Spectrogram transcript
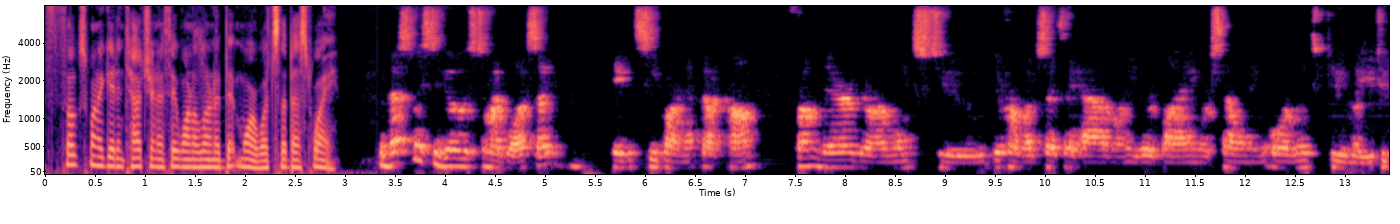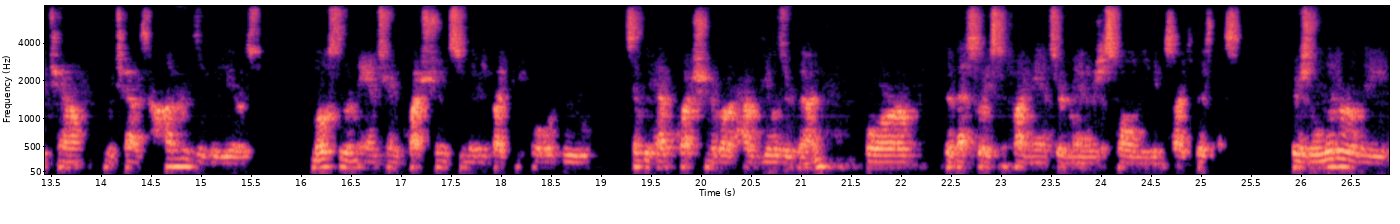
Folks want to get in touch and if they want to learn a bit more, what's the best way? The best place to go is to my blog site, davidcbarnett.com. From there, there are links to different websites I have on either buying or selling, or links to my YouTube channel, which has hundreds of videos, most of them answering questions submitted by people who simply have a question about how deals are done or the best ways to finance or manage a small medium sized business. There's literally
